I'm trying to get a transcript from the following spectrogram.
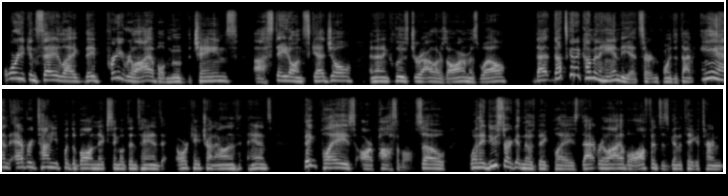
Or you can say, like, they pretty reliable moved the chains, uh, stayed on schedule, and that includes Drew Allar's arm as well that that's going to come in handy at certain points of time. And every time you put the ball in Nick Singleton's hands or Kaytron Allen's hands, big plays are possible. So when they do start getting those big plays, that reliable offense is going to take a turn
